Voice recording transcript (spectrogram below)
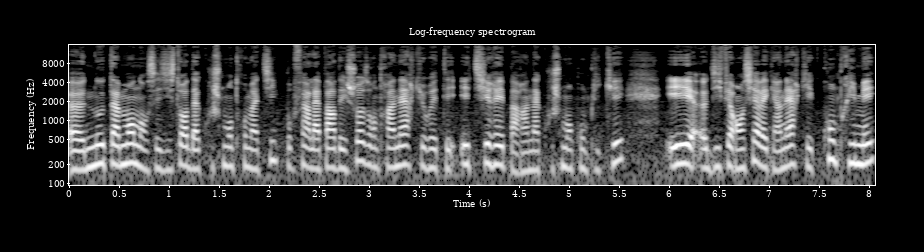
euh, notamment dans ces histoires d'accouchement traumatique, pour faire la part des choses entre un nerf qui aurait été étiré par un accouchement compliqué et euh, différencier avec un nerf qui est comprimé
